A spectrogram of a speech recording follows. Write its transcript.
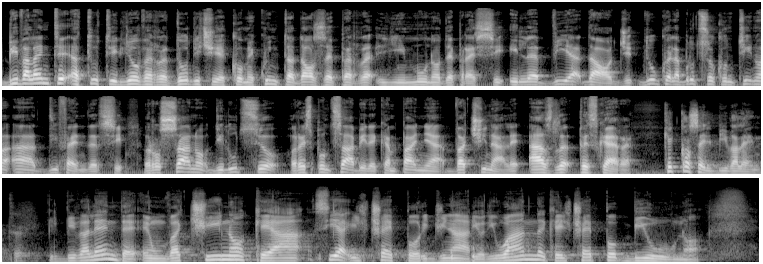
Bivalente a tutti gli over 12 e come quinta dose per gli immunodepressi, il via da oggi. Dunque l'Abruzzo continua a difendersi. Rossano Di Luzio, responsabile campagna vaccinale ASL Pescara. Che cos'è il bivalente? Il bivalente è un vaccino che ha sia il ceppo originario di Wuhan che il ceppo B1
